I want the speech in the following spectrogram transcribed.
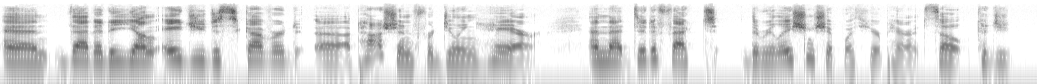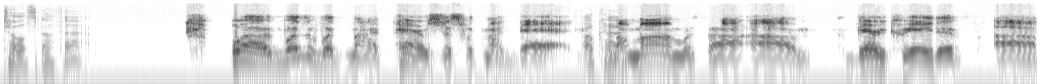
and that at a young age you discovered uh, a passion for doing hair, and that did affect the relationship with your parents. So, could you tell us about that? Well, it wasn't with my parents, just with my dad. Okay. My mom was uh, um, a very creative uh,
